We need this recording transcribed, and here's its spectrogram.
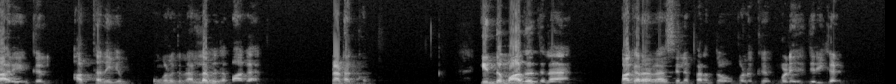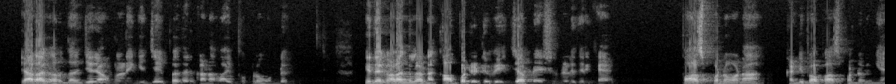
காரியங்கள் அத்தனையும் உங்களுக்கு நல்ல விதமாக நடக்கும். இந்த மாதத்தில் மகர ராசியில் பிறந்த உங்களுக்கு உங்களுடைய எதிரிகள் யாராக இருந்தாலும் சரி அவங்கள நீங்கள் ஜெயிப்பதற்கான வாய்ப்புகளும் உண்டு. இந்த காலங்களில் நான் காம்படேட்டிவ் எக்ஸாமினேஷன் எழுதியிருக்கேன். பாஸ் பண்ணுவேனா? கண்டிப்பாக பாஸ் பண்ணுவீங்க.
